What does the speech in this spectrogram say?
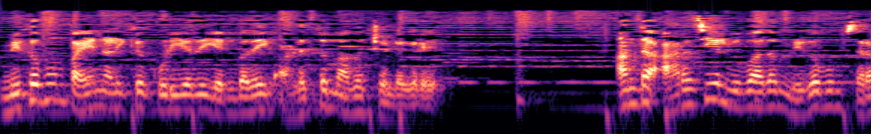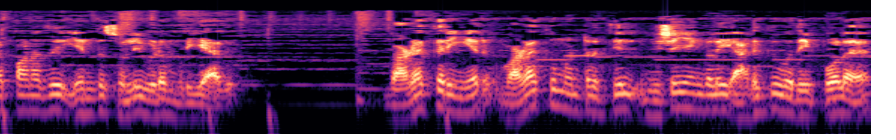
மிகவும் பயன் அளிக்கக்கூடியது என்பதை அழுத்தமாக சொல்லுகிறேன். அந்த அரசியல் விவாதம் மிகவும் சிறப்பானது என்று சொல்லிவிட முடியாது. வழக்கறிஞர் வழக்கு மன்றத்தில் விஷயங்களை அடுக்குவதைப் போல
